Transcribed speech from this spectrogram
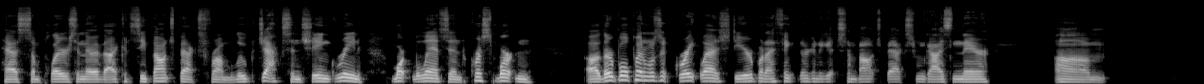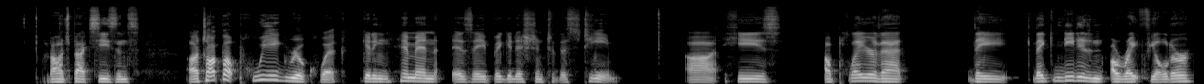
has some players in there that I could see bounce backs from. Luke Jackson, Shane Greene, Mark Melancon, Chris Martin. Uh, their bullpen wasn't great last year, but I think they're going to get some bounce backs from guys in there. Um, bounce back seasons. Uh, talk about Puig real quick. Getting him in is a big addition to this team. Uh, he's a player that they they needed a right fielder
